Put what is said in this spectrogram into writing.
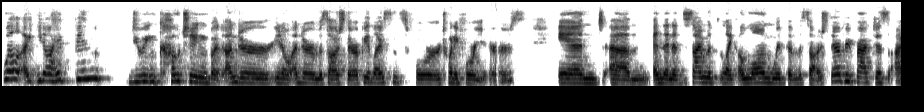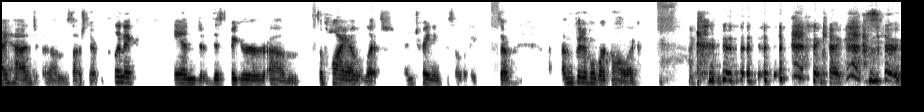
Well, I, you know, I have been doing coaching, but under you know under a massage therapy license for 24 years, and um, and then at the time, with, like along with the massage therapy practice, I had a massage therapy clinic and this bigger um, supply outlet and training facility. So I'm a bit of a workaholic. okay. So,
